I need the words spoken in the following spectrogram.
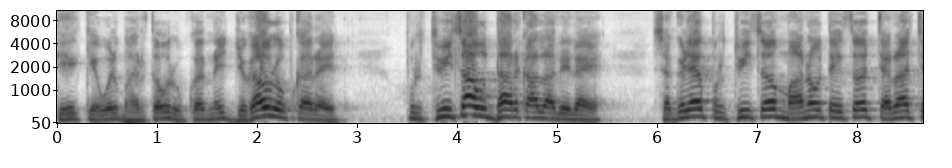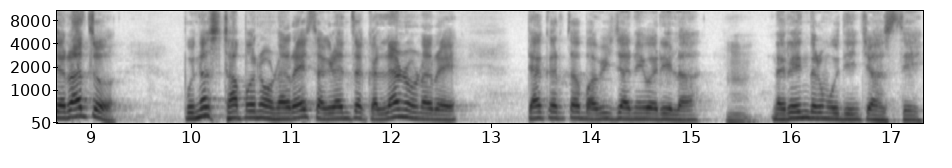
ते केवळ भारतावर उपकार नाही जगावर उपकार आहेत. पृथ्वीचा उद्धार काल आलेला आहे. सगळ्या पृथ्वीचं मानवतेचं चराचराचं पुनःस्थापन होणार आहे सगळ्यांचं कल्याण होणार आहे. त्याकरता बावीस जानेवारीला नरेंद्र मोदींच्या हस्ते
